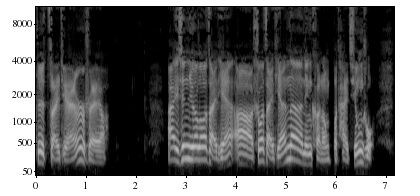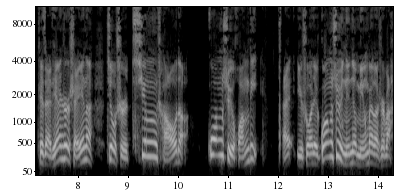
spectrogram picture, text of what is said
这载田是谁呀？爱新觉罗载田啊，说载田呢，您可能不太清楚。这载田是谁呢？就是清朝的光绪皇帝。哎，一说这光绪，您就明白了是吧？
